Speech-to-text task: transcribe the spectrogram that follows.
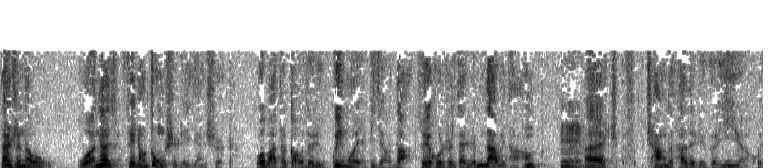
但是呢，我呢非常重视这件事，我把它搞得这个规模也比较大，最后是在人民大会堂，嗯哎、唱的他的这个音乐会。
